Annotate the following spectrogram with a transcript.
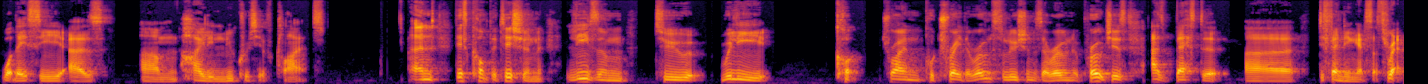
what they see as um, highly lucrative clients. And this competition leads them to really co- try and portray their own solutions, their own approaches as best at uh, defending against a threat,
